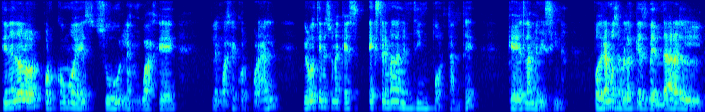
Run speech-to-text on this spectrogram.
tiene dolor por cómo es su lenguaje, lenguaje corporal. Y luego tienes una que es extremadamente importante, que es la medicina. Podríamos hablar que es vendar al,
